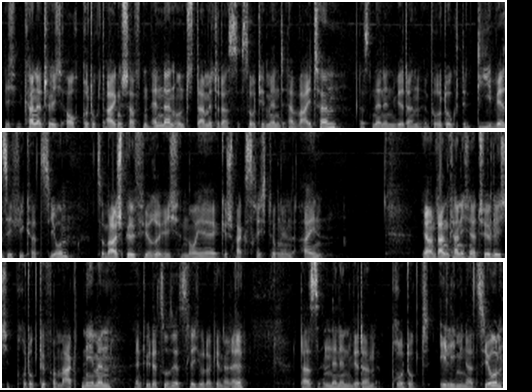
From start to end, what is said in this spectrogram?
Ich kann natürlich auch Produkteigenschaften ändern und damit das Sortiment erweitern. Das nennen wir dann Produktdiversifikation. Zum Beispiel führe ich neue Geschmacksrichtungen ein. Ja, und dann kann ich natürlich Produkte vom Markt nehmen, entweder zusätzlich oder generell. Das nennen wir dann Produktelimination.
